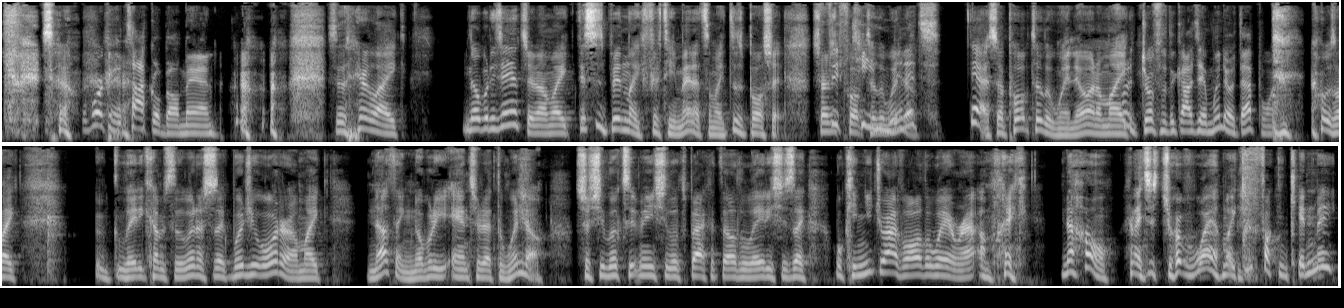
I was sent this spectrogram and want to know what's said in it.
So I'm working at Taco Bell, man. so they're like, nobody's answered. I'm like, this has been like 15 minutes. I'm like, this is bullshit. So I just pull up to 15 the window. minutes? Yeah, so I pull up to the window and I'm like, have drove through the goddamn window at that point. I was like, lady comes to the window. She's like, what'd you order? I'm like, nothing. Nobody answered at the window. So she looks at me. She looks back at the other lady. She's like, well, can you drive all the way around? I'm like, no. And I just drove away. I'm like, you fucking kidding me?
